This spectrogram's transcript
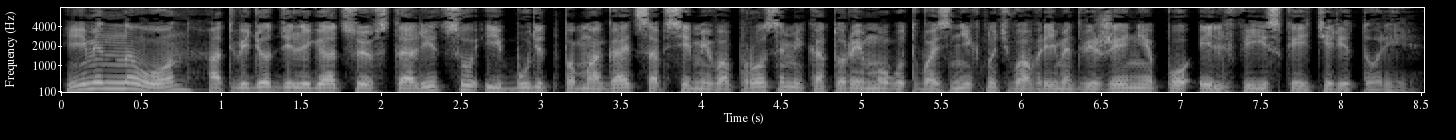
Именно он отведет делегацию в столицу и будет помогать со всеми вопросами, которые могут возникнуть во время движения по эльфийской территории.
